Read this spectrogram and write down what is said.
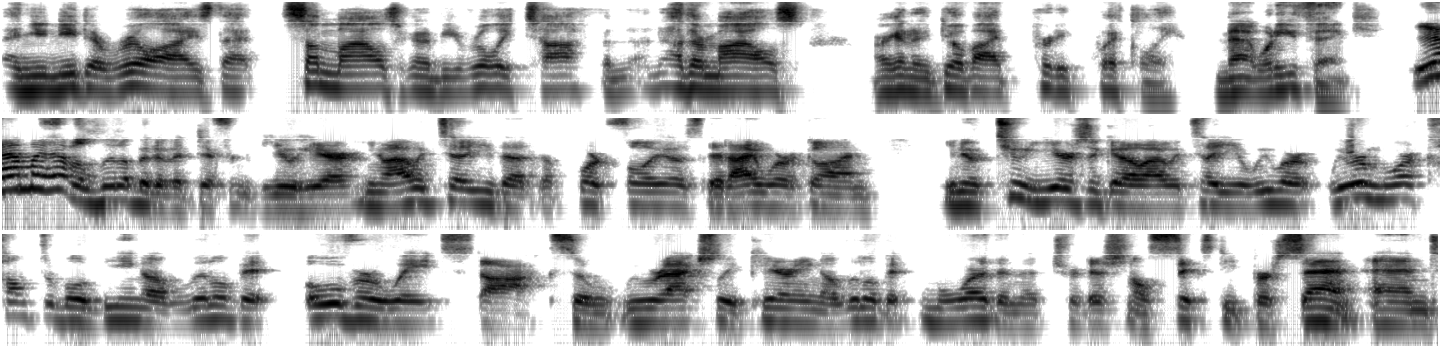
And you need to realize that some miles are going to be really tough and, and other miles are going to go by pretty quickly. Matt, what do you think? Yeah, I might have a little bit of a different view here. You know, I would tell you that the portfolios that I work on, you know, two years ago, I would tell you we were we were more comfortable being a little bit overweight stock. So we were actually carrying a little bit more than the traditional 60%. And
